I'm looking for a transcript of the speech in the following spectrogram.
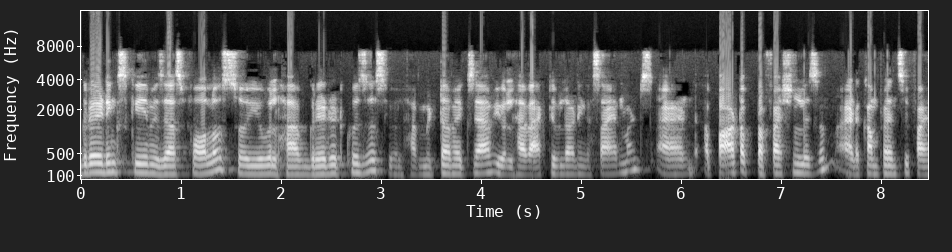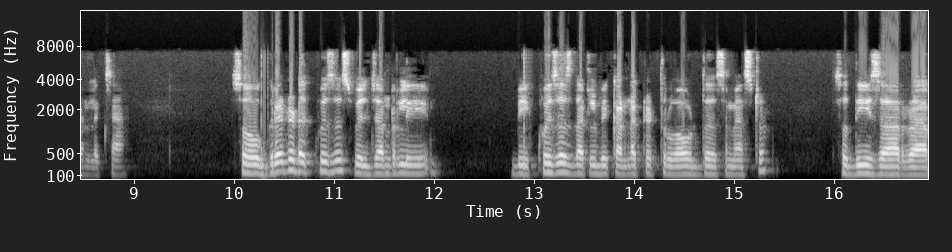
grading scheme is as follows. So you will have graded quizzes you will have midterm exam you will have active learning assignments and a part of professionalism and a comprehensive final exam. So graded quizzes will generally be quizzes that will be conducted throughout the semester. So these are uh,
